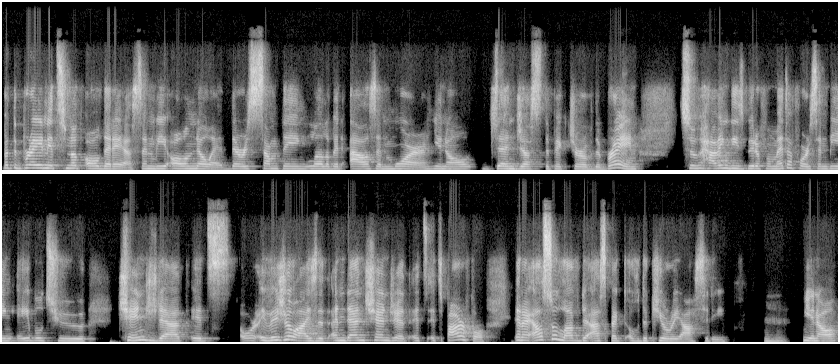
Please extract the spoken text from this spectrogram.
but the brain it's not all that is and we all know it there is something a little bit else and more you know than just the picture of the brain so having these beautiful metaphors and being able to change that it's or visualize it and then change it it's it's powerful and i also love the aspect of the curiosity Mm-hmm. You know,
